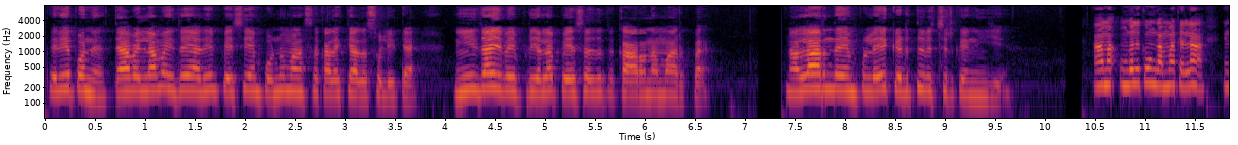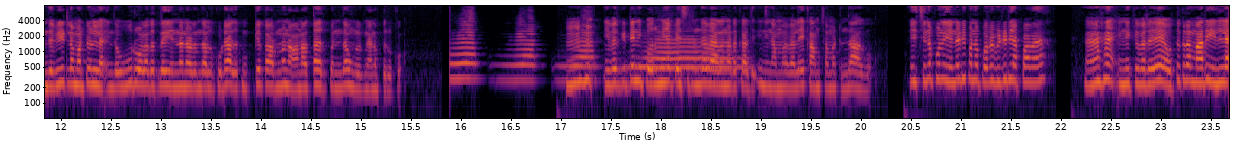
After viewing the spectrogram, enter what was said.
பெரிய பொண்ணு தேவையில்லாம இதை அதையும் பேசி என் பொண்ணு மனசை கலைக்காத சொல்லிட்டேன். நீ தான் இவ இப்படி எல்லாம் பேசுறதுக்கு காரணமா இருப்ப. நல்லா இருந்த என் பிள்ளைய கெடுத்து வச்சிருக்க நீ ஆமா உங்களுக்கு உங்க அம்மாட்ட எல்லாம் இந்த வீட்ல மட்டும் இல்ல இந்த ஊர் உலகத்துல என்ன நடந்தாலும் கூட அதுக்கு முக்கிய காரணம் நானா தான் இருப்பேன் தான் உங்களுக்கு நினைப்பு இருக்கும். இவர்கிட்ட நீ பொறுமையா பேசியிருந்தா வேலை நடக்காது. இனி நம்ம வேலையை காமிச்சா மட்டும்தான் ஆகும். நீ சின்ன பொண்ணு என்னடி பண்ண போற? விடுடி அப்பாவை. இன்னைக்கு இவர் ஒத்துக்கிற மாதிரி இல்ல.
